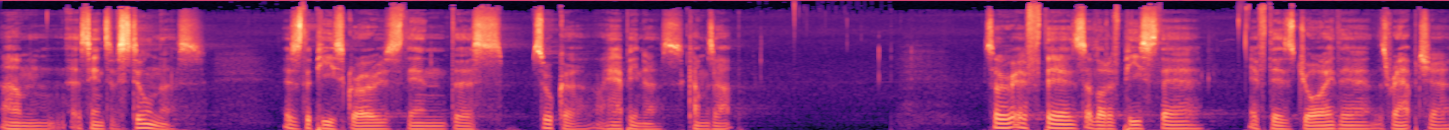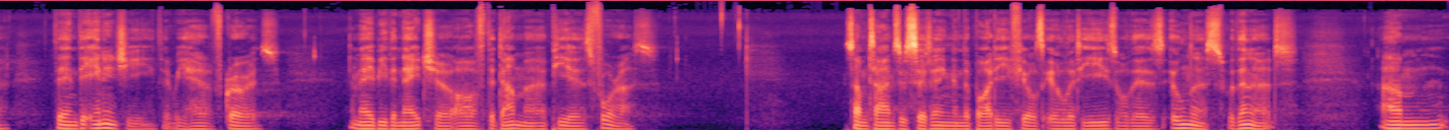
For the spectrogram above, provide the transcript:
um, a sense of stillness. As the peace grows, then this sukha or happiness comes up. So if there's a lot of peace there, if there's joy there, there's rapture, then the energy that we have grows. Maybe the nature of the Dhamma appears for us. Sometimes we're sitting and the body feels ill at ease or there's illness within it. Um,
